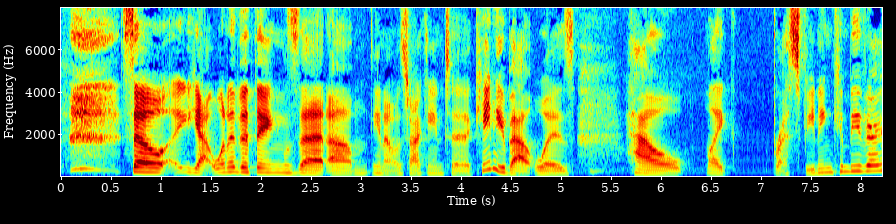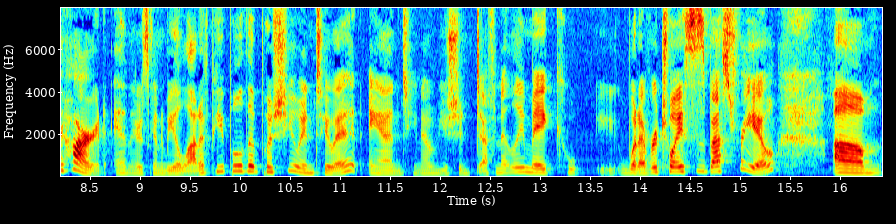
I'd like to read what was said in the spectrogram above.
so yeah, one of the things that um, you know I was talking to Katie about was how like breastfeeding can be very hard and there's going to be a lot of people that push you into it and you know you should definitely make whatever choice is best for you um,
